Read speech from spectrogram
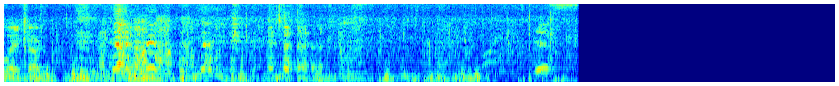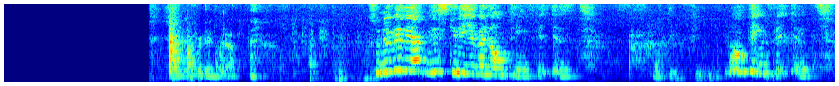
Då är det klart. yes. Bra. Så nu vill jag att ni skriver någonting fint. Någonting fint. Någonting fint.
